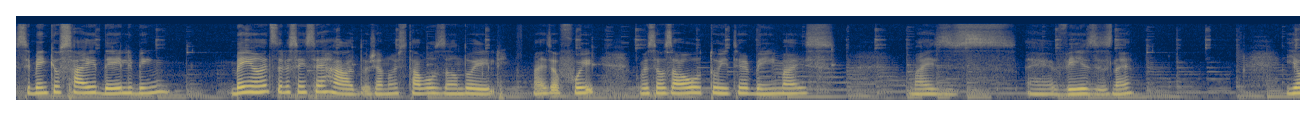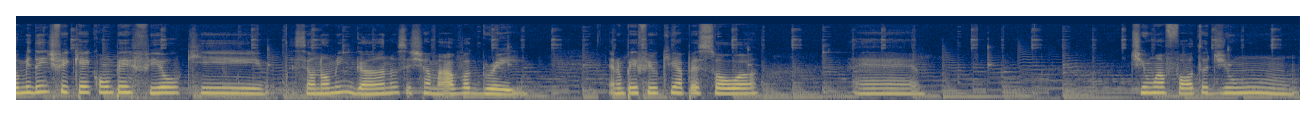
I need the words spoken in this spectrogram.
se bem que eu saí dele bem bem antes dele ser encerrado, já não estava usando ele, mas eu fui comecei a usar o Twitter bem mais, mais é, vezes, né? E eu me identifiquei com um perfil que, se eu não me engano, se chamava Grey. Era um perfil que a pessoa é, tinha uma foto de um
